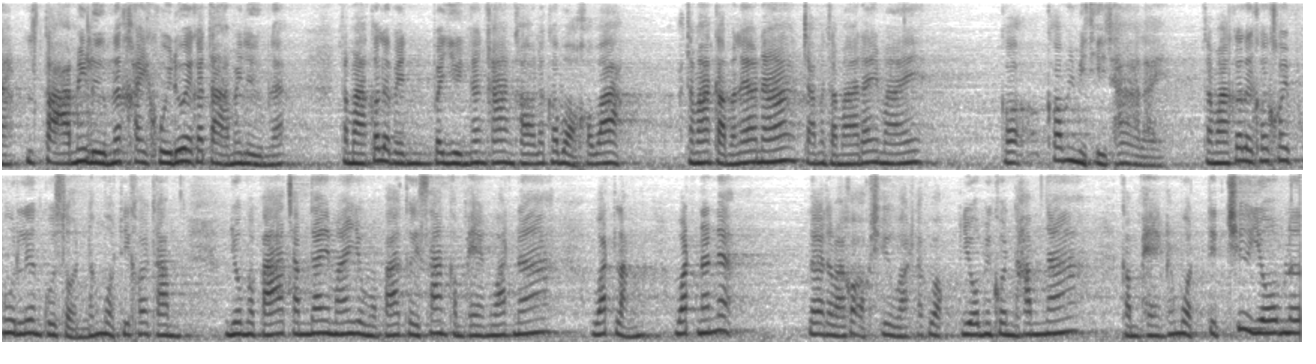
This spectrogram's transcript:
นะตาไม่ลืมแล้วใครคุยด้วยก็ตาไม่ลืมแล้วธรรมาก็เลยเป็นไปยืนข้างๆเขาแล้วก็บอกเขาว่าธรรมากลับมาแล้วนะจำธรรมาได้ไหม ก็ก็ไม่มีทีท่าอะไรธมาก็เลยค่อย ๆ พูดเรื่องกุศลทั้งหมดที่เขาทำโยมป้าจำได้ไหมโยมป้าเคยสร้างกำแพงวัดนะ วัดหลังวัดนั้นเนี่ยแล้วธมาก็ออกชื่อวัดแล้วบอกโยมเป็นคนทำนะกำแพงทั้งหมด ติดชื่อโยมเล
